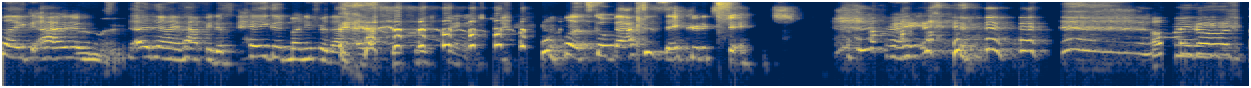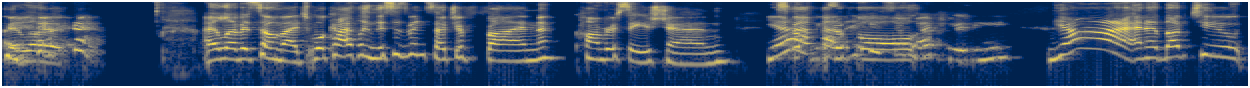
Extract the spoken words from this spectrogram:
like I am, and I'm happy to pay good money for that. at Sacred Exchange. Let's go back to Sacred Exchange. Right? Oh my God. I love it. I love it so much. Well, Kathleen, this has been such a fun conversation. Yeah, So thank you so much, Whitney. Yeah. And I'd love to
